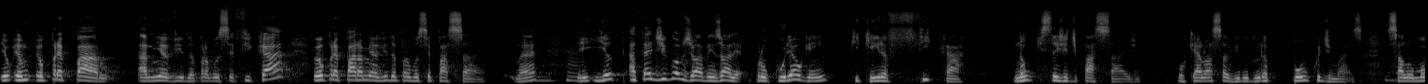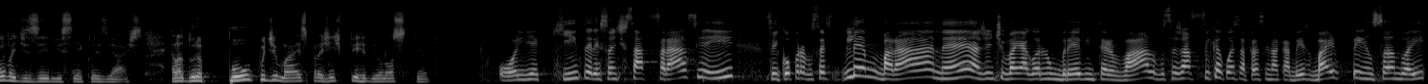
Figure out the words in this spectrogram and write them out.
Eu, eu, eu preparo a minha vida para você ficar ou eu preparo a minha vida para você passar? Né? Uhum. E, e, eu até digo aos jovens: olha, procure alguém que queira ficar, não que seja de passagem, porque a nossa vida dura pouco demais. Uhum. Salomão vai dizer isso em Eclesiastes. Ela dura pouco demais para a gente perder o nosso tempo. Olha que interessante essa frase aí. Ficou para você lembrar, né? A gente vai agora num breve intervalo. Você já fica com essa frase na cabeça, vai pensando aí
